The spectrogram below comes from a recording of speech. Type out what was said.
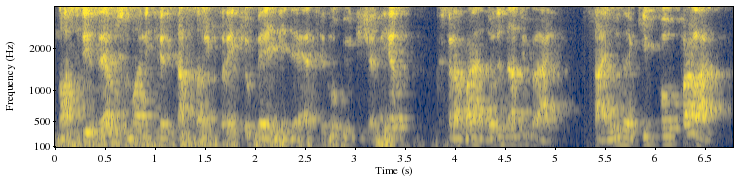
nós fizemos manifestação em frente ao BNDES no Rio de Janeiro, os trabalhadores da Avibraz. Saiu daqui e foram para lá.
